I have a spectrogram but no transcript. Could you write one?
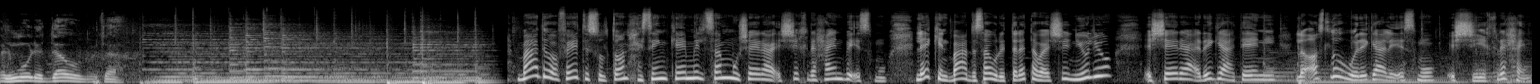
المولد ده والبتاع بعد وفاة السلطان حسين كامل سموا شارع الشيخ ريحان باسمه لكن بعد ثورة 23 يوليو الشارع رجع تاني لأصله ورجع لاسمه الشيخ ريحان.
